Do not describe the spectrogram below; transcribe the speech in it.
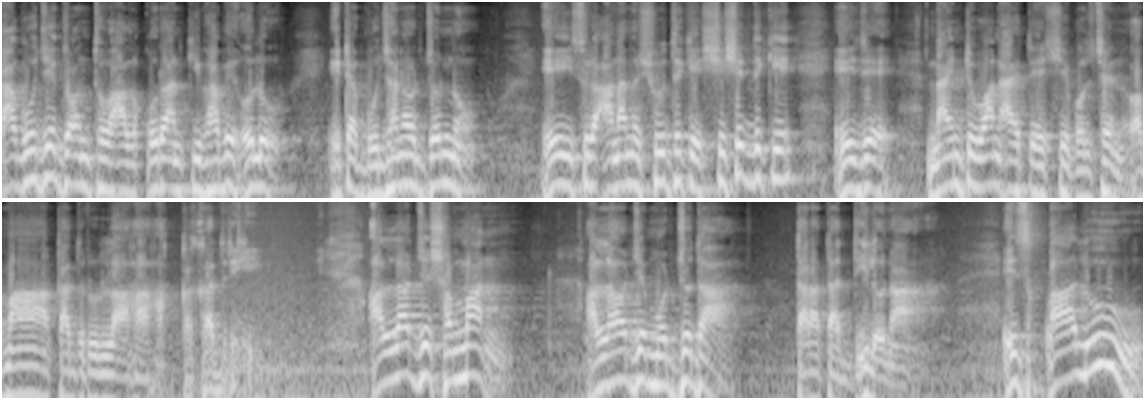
কাগজে গ্রন্থ আল কোরআন কীভাবে হলো, এটা বোঝানোর জন্য এই সুরা আনামের শুরু থেকে শেষের দিকে এই যে নাইনটি ওয়ান আয়তে এসে বলছেন অমা কাদরুল্লাহ হাক্কা কাদরিহি। আল্লাহর যে সম্মান, আল্লাহর যে মর্যাদা, তারা তা দিল না। ইস কালু।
